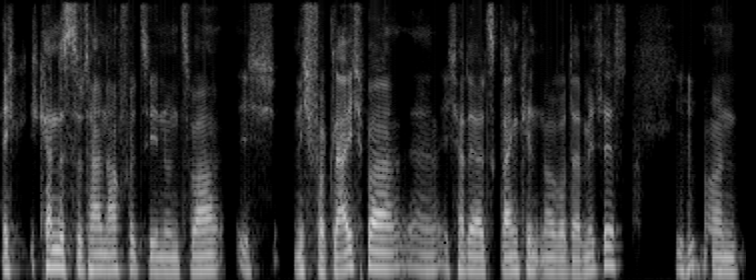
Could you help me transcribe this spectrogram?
Ich, ich kann das total nachvollziehen. Und zwar, ich nicht vergleichbar, äh, ich hatte als Kleinkind Neurodermitis mhm. und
